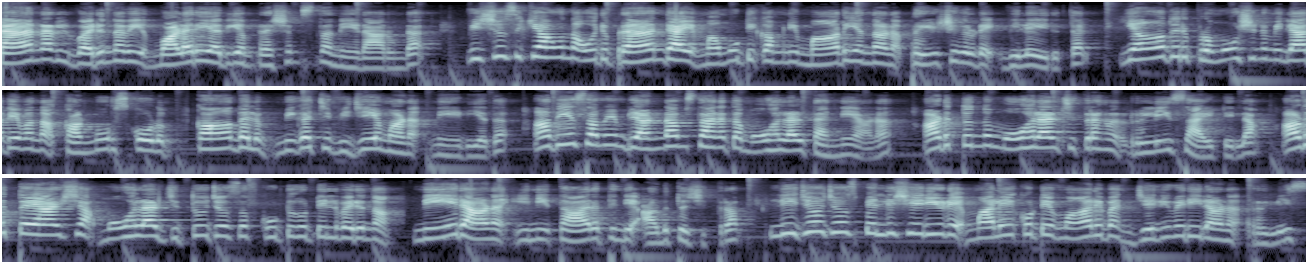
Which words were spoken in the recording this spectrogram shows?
ബാനറിൽ വരുന്നവയും വളരെയധികം പ്രശംസ നേടാറുണ്ട്. വിശ്വസിക്കാവുന്ന ഒരു ബ്രാൻഡായി മമ്മൂട്ടി കമ്പനി മാറിയെന്നാണ് പ്രേക്ഷകരുടെ വിലയിരുത്തൽ. യാതൊരു പ്രൊമോഷനും ഇല്ലാതെ വന്ന കണ്ണൂർ സ്കോഡും കാതലും മികച്ച വിജയമാണ് നേടിയത്. അതേസമയം രണ്ടാം സ്ഥാനത്ത് മോഹൻലാൽ തന്നെയാണ്. അടുത്തൊന്നും മോഹൻലാൽ ചിത്രങ്ങൾ റിലീസായിട്ടില്ല. അടുത്തയാഴ്ച മോഹൻലാൽ ജിത്തു ജോസഫ് കൂട്ടുകെട്ടിൽ വരുന്ന നേരാണ് ഇനി താരത്തിന്റെ അടുത്ത ചിത്രം. ലിജോ ജോസ് പെല്ലിശ്ശേരിയുടെ മലയക്കോട്ടെ വാലിബൻ ജനുവരിയിലാണ് റിലീസ്.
